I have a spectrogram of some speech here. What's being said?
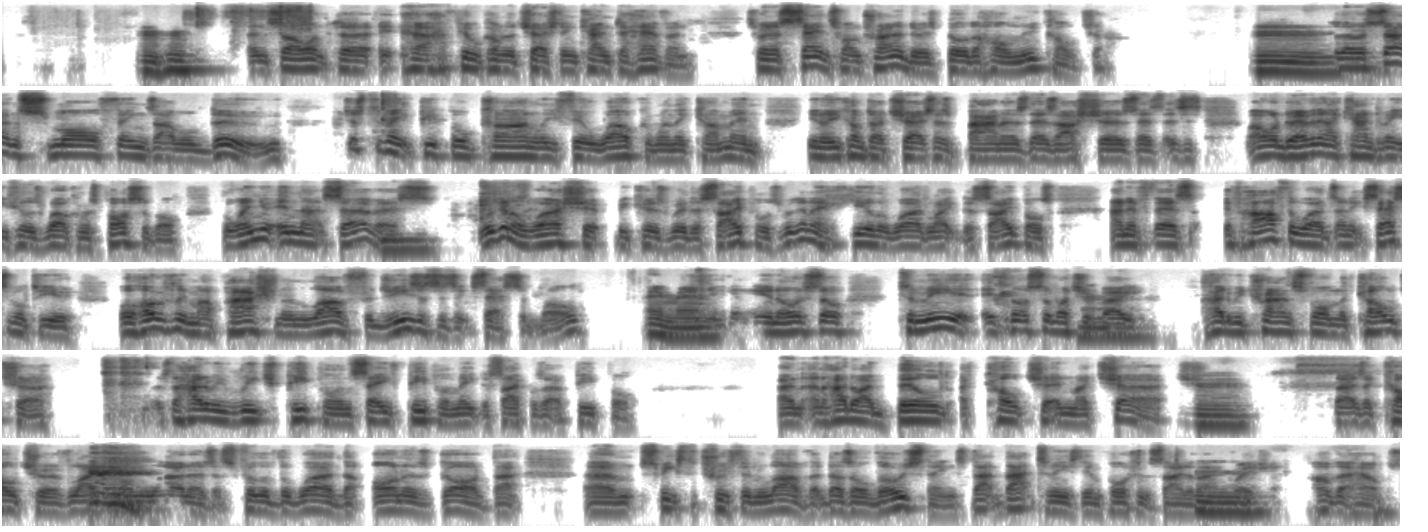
mm-hmm. and so i want to have people come to the church and encounter heaven so, in a sense, what I'm trying to do is build a whole new culture. Mm. So, there are certain small things I will do just to make people carnally feel welcome when they come in. You know, you come to a church, there's banners, there's ushers, there's, there's I want to do everything I can to make you feel as welcome as possible. But when you're in that service, mm. we're going to worship because we're disciples. We're going to hear the word like disciples. And if there's if half the word's inaccessible to you, well, hopefully my passion and love for Jesus is accessible. Amen. You know, so to me, it's not so much about how do we transform the culture, as to how do we reach people and save people and make disciples out of people, and and how do I build a culture in my church. Mm. that is a culture of lifelong learners that's full of the word that honors God, that um, speaks the truth in love, that does all those things. That that to me is the important side of that Mm. equation. I hope that helps.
